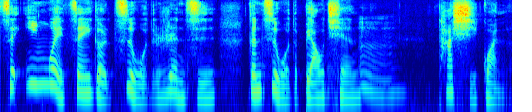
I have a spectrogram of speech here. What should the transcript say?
这因为这一个自我的认知。跟自我的标签，嗯，他习惯了，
